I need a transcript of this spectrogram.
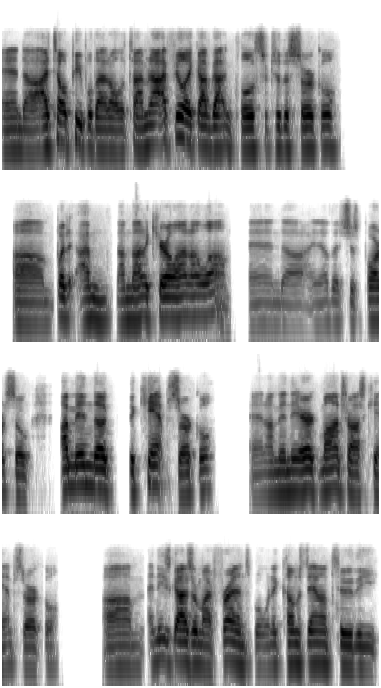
And uh, I tell people that all the time. Now I feel like I've gotten closer to the circle, um, but I'm I'm not a Carolina alum, and uh, I know that's just part. So I'm in the the camp circle, and I'm in the Eric Montross camp circle, um, and these guys are my friends. But when it comes down to the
